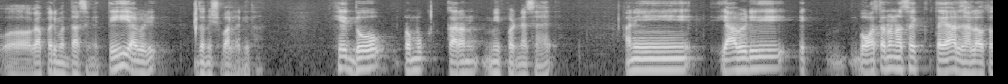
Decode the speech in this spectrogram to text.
व्यापारी मतदारसंघ आहे तेही यावेळी धनुष्यबाला गेला. हे दो प्रमुख कारण मी पडण्याचं आहे. आणि यावेळी एक वातावरण असं एक तयार झालं होतं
